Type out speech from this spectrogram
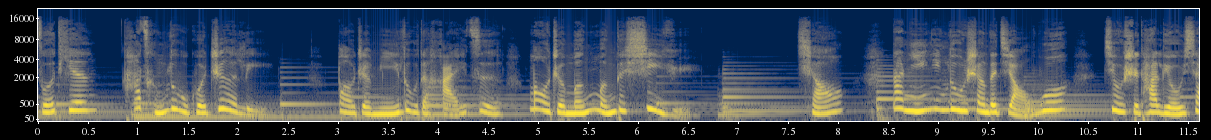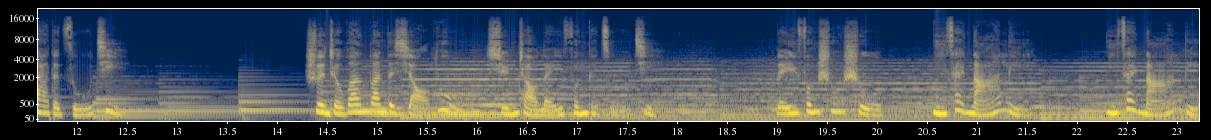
昨天他曾路过这里，抱着迷路的孩子，冒着蒙蒙的细雨。瞧，那泥泞路上的脚窝，就是他留下的足迹。顺着弯弯的小路寻找雷锋的足迹。雷锋叔叔，你在哪里？你在哪里？”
